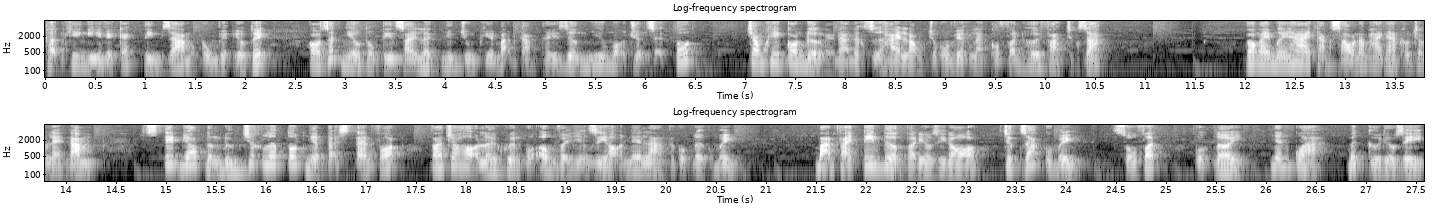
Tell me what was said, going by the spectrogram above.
thận khi nghĩ về cách tìm ra một công việc yêu thích. Có rất nhiều thông tin sai lệch nhưng chúng khiến bạn cảm thấy dường như mọi chuyện sẽ tốt, trong khi con đường để đạt được sự hài lòng cho công việc lại có phần hơi phản trực giác. Vào ngày 12 tháng 6 năm 2005, Steve Jobs từng đứng trước lớp tốt nghiệp tại Stanford và cho họ lời khuyên của ông về những gì họ nên làm với cuộc đời của mình. Bạn phải tin tưởng vào điều gì đó, trực giác của mình, số phận, cuộc đời, nhân quả, bất cứ điều gì.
